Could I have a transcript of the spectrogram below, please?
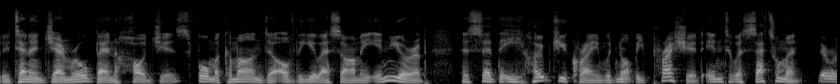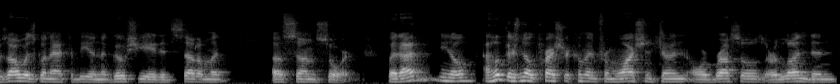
Lieutenant General Ben Hodges, former commander of the US Army in Europe, has said that he hoped Ukraine would not be pressured into a settlement. There was always going to have to be a negotiated settlement of some sort. But I, you know, I hope there's no pressure coming from Washington or Brussels or London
